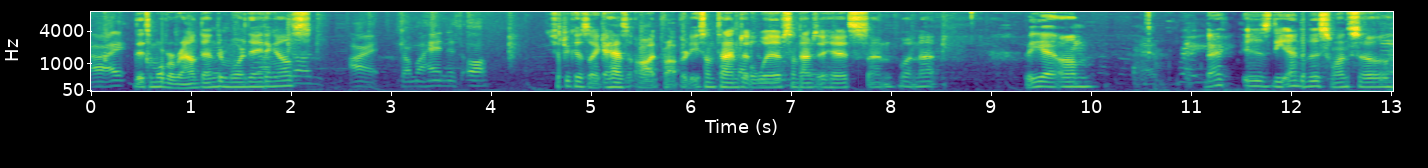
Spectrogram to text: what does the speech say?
Alright. It's more of a round ender more than anything else. Alright, so I'm gonna hand this off. Just because like it has odd properties. Sometimes it'll whiff, sometimes it hits and whatnot. But yeah, um, that is the end of this one. So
